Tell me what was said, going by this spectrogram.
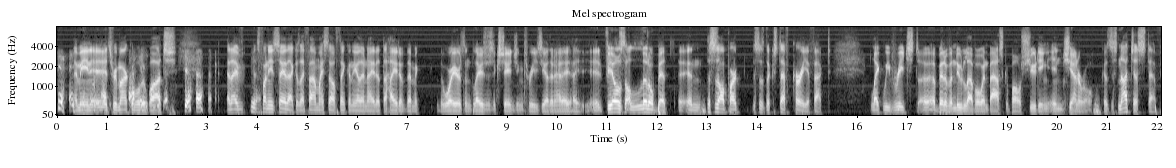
I mean, it's remarkable to watch. And I've, it's funny to say that because I found myself thinking the other night at the height of them, the Warriors and Blazers exchanging threes the other night. I, I, it feels a little bit, and this is all part, this is the Steph Curry effect. Like we've reached a, a bit of a new level in basketball shooting in general because it's not just Steph.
